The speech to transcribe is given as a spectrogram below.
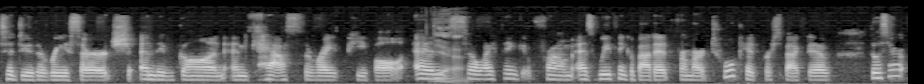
to do the research and they've gone and cast the right people. And Yeah. so i think from as we think about it from our toolkit perspective those are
